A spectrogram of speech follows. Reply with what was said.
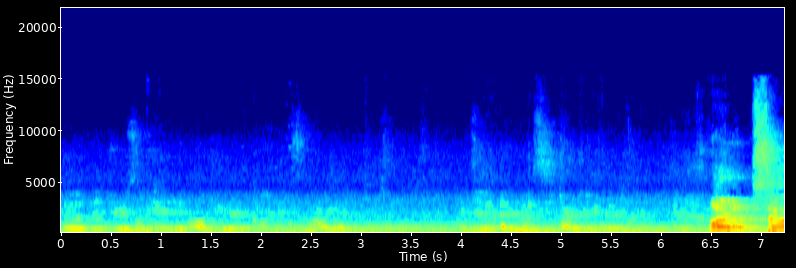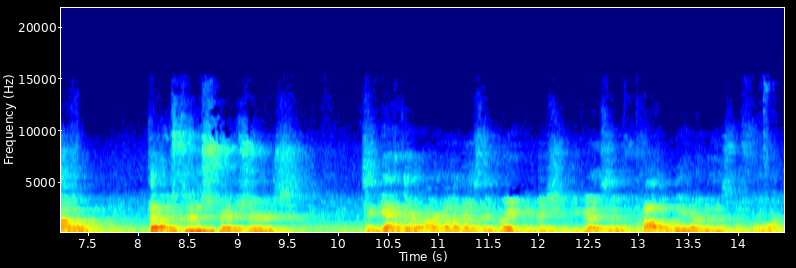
both in Jerusalem and in all Judah and Samaria and to the uttermost part of the earth. All right, so those two scriptures together are known as the Great Commission. You guys have probably heard of this before.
